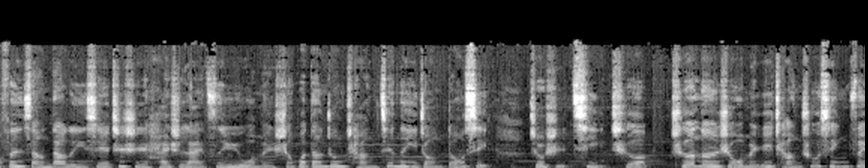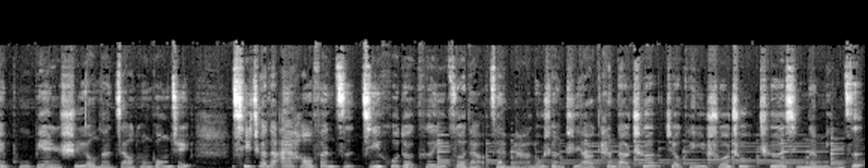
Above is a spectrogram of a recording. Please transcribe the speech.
要分享到的一些知识，还是来自于我们生活当中常见的一种东西，就是汽车。车呢，是我们日常出行最普遍使用的交通工具。汽车的爱好分子几乎都可以做到，在马路上只要看到车，就可以说出车型的名字，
